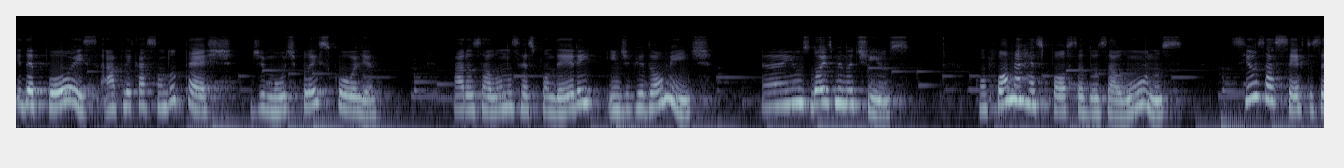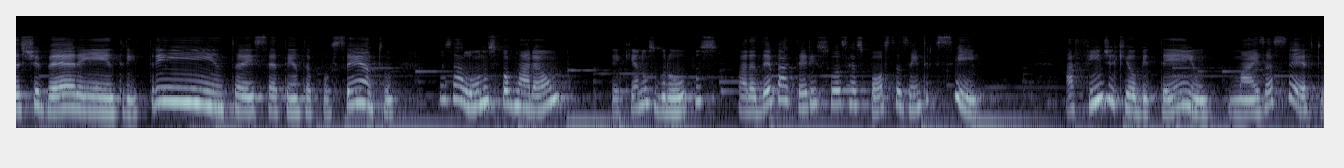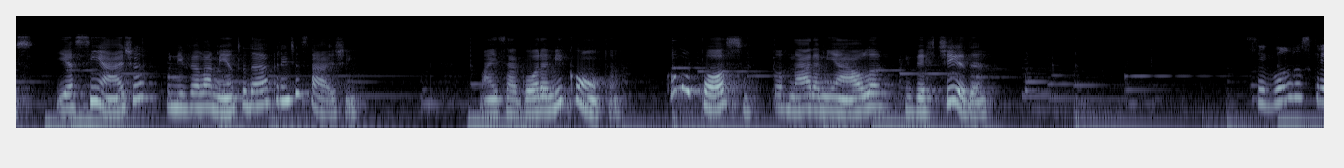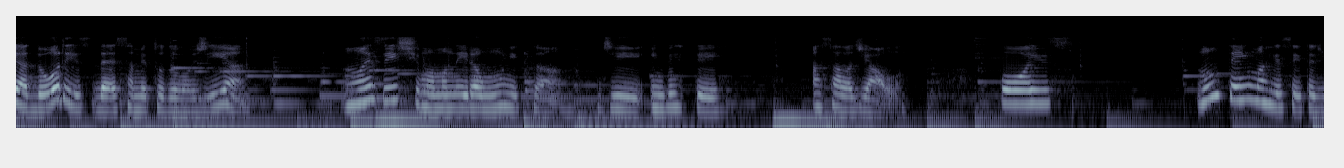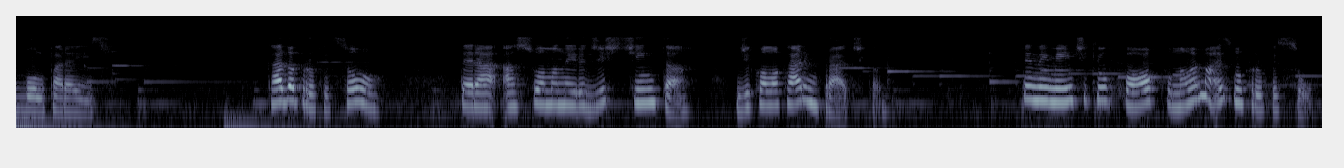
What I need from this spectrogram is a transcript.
e depois a aplicação do teste de múltipla escolha, para os alunos responderem individualmente. É, em uns dois minutinhos. Conforme a resposta dos alunos, se os acertos estiverem entre 30% e 70%, os alunos formarão pequenos grupos para debaterem suas respostas entre si, a fim de que obtenham mais acertos e assim haja o nivelamento da aprendizagem. Mas agora me conta, como posso tornar a minha aula invertida? Segundo os criadores dessa metodologia, não existe uma maneira única de inverter a sala de aula, pois não tem uma receita de bolo para isso. Cada professor terá a sua maneira distinta de colocar em prática, tendo em mente que o foco não é mais no professor,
